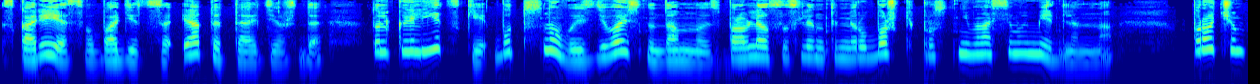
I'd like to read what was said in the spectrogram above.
скорее освободиться и от этой одежды. Только Ильицкий, будто снова издеваясь надо мной, справлялся с лентами рубашки просто невыносимо медленно. Впрочем,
